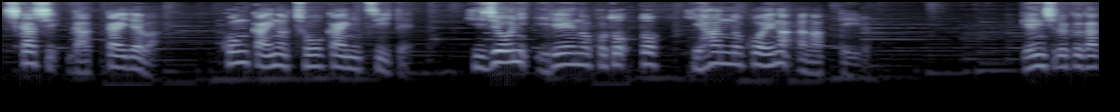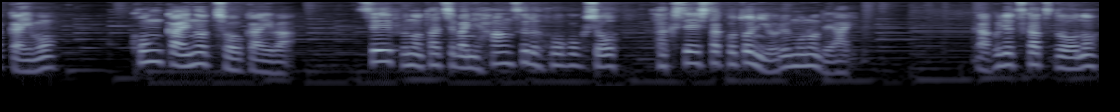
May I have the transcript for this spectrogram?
しかし学会では、今回の懲戒について、非常に異例のことと批判の声が上がっている。原子力学会も、今回の懲戒は政府の立場に反する報告書を作成したことによるものであり、学術活動の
